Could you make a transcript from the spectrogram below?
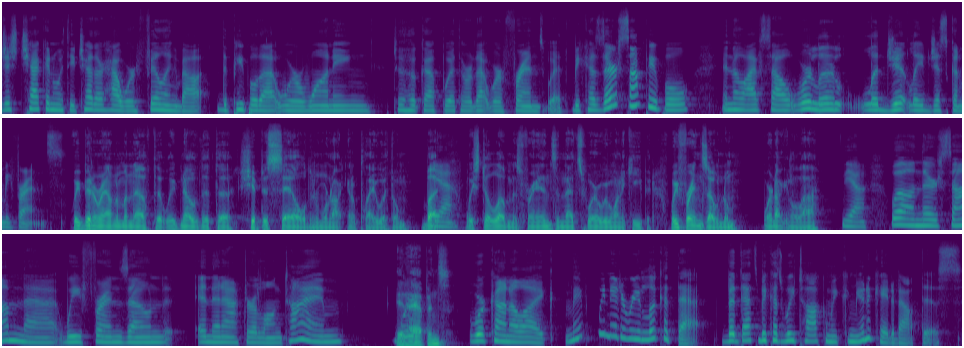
just checking with each other how we're feeling about the people that we're wanting to hook up with or that we're friends with because there's some people in the lifestyle we're lit- legitly just going to be friends We've been around them enough that we know that the ship is sailed and we're not going to play with them. But Yeah. we still love them as friends, and that's where we want to keep it. We friend zoned them. We're not going to lie. Yeah well and there's some that we friend zoned and then after a long time It we're- happens. we're kind of like maybe we need to relook at that but that's because we talk and we communicate about this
